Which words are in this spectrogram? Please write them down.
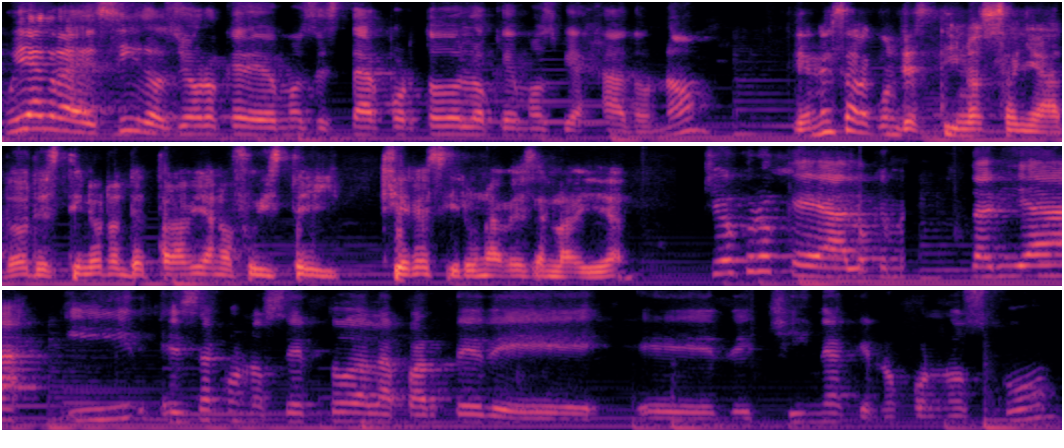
muy agradecidos yo creo que debemos estar por todo lo que hemos viajado, ¿no? ¿Tienes algún destino soñado, destino donde todavía no fuiste y quieres ir una vez en la vida? Yo creo que a lo que me gustaría ir es a conocer toda la parte de, eh, de China que no conozco.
